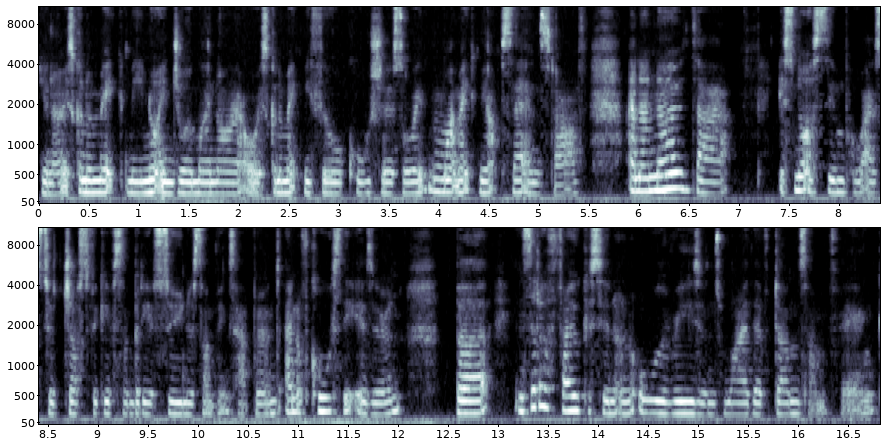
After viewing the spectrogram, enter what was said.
you know, it's going to make me not enjoy my night, or it's going to make me feel cautious, or it might make me upset and stuff. And I know that it's not as simple as to just forgive somebody as soon as something's happened, and of course it isn't, but instead of focusing on all the reasons why they've done something,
